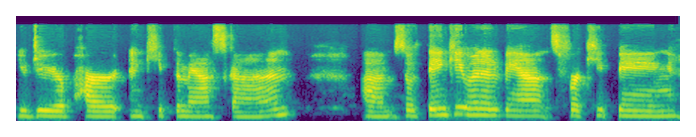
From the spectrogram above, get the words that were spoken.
you do your part and keep the mask on. Um, so thank you in advance for keeping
